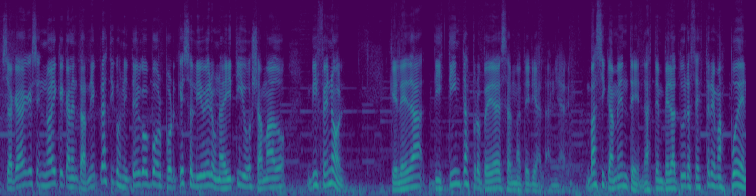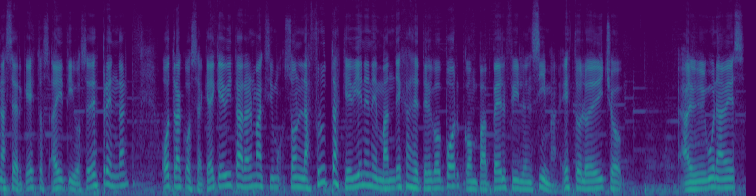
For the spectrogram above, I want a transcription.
O sea que no hay que calentar ni plásticos ni telgopor porque eso libera un aditivo llamado bifenol que le da distintas propiedades al material, añade. Básicamente, las temperaturas extremas pueden hacer que estos aditivos se desprendan. Otra cosa que hay que evitar al máximo son las frutas que vienen en bandejas de telgopor con papel filo encima. Esto lo he dicho alguna vez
